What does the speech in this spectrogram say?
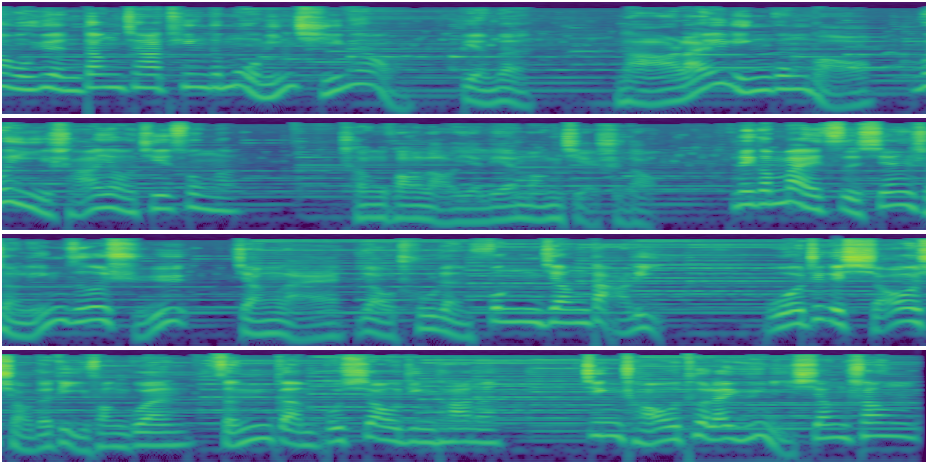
道院当家听得莫名其妙，便问：“哪来灵公宝？为啥要接送啊？”城隍老爷连忙解释道：“那个卖字先生林则徐将来要出任封疆大吏，我这个小小的地方官怎敢不孝敬他呢？”今朝特来与你相商，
